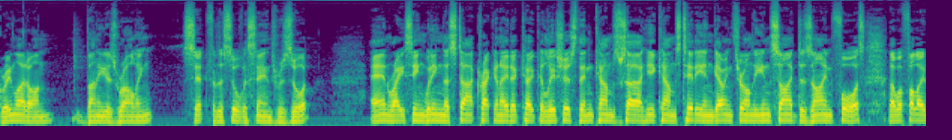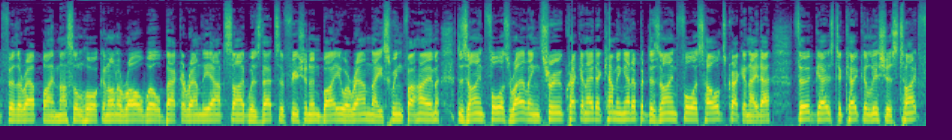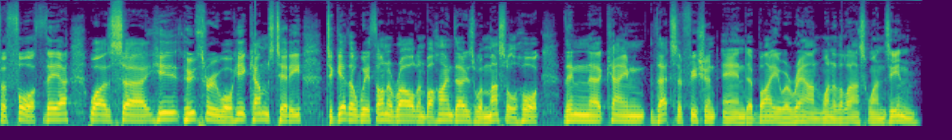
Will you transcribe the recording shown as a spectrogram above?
Green light on. Bunny is rolling. Set for the Silver Sands Resort. And racing, winning the start, Krakinator, Cocolicious. Then comes, uh, here comes Teddy and going through on the inside, Design Force. They were followed further out by Muscle Hawk and on a roll well back around the outside. Was that sufficient? And Bayou around, they swing for home. Design Force railing through. Krakenator coming at it, but Design Force holds Krakenator. Third goes to Cocolicious, tight for fourth. There was uh, here, who through, or here comes Teddy, together with On a Roll, and behind those were Muscle Hawk. Then uh, came That's sufficient and uh, Bayou around, one of the last ones in.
